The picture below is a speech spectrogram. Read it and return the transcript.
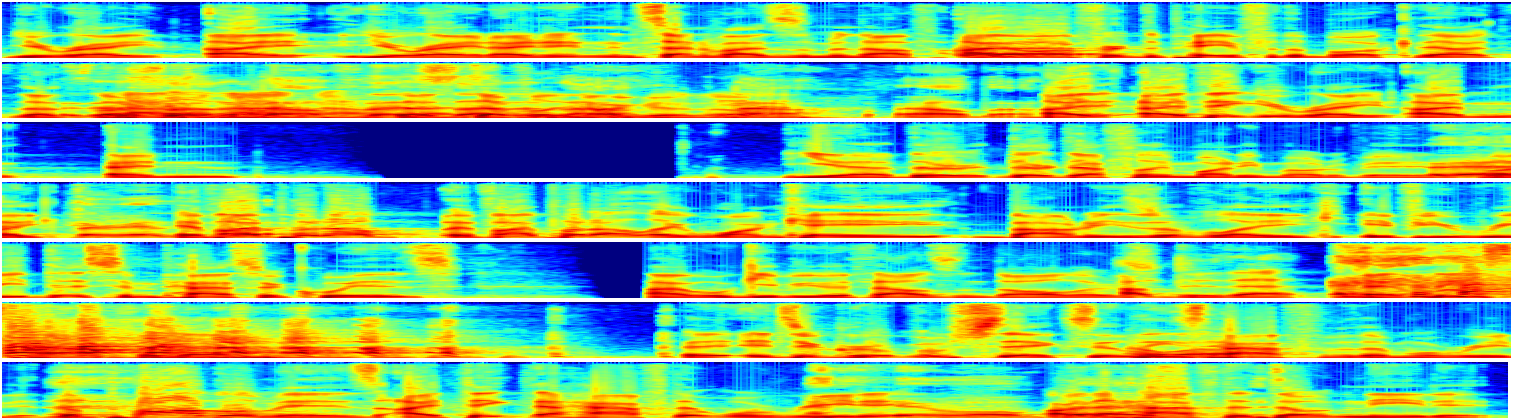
you're right. I you're right. I didn't incentivize them enough. I Yeah. offered to pay for the book. That that's, That's not, not good no, enough. no. That's, That's not definitely not good enough. No, hell no. I, I think you're right. I'm and yeah, they're they're definitely money motivated. Yeah, like 300 if I bucks. put out if I put out like 1k bounties of like if you read this and pass a quiz, I will give you a thousand dollars. I'll do that. At least half of them. It's a group of six. At oh, least will. half of them will read it. The problem is, I think the half that will read it It won't are the pay. half that don't need it.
